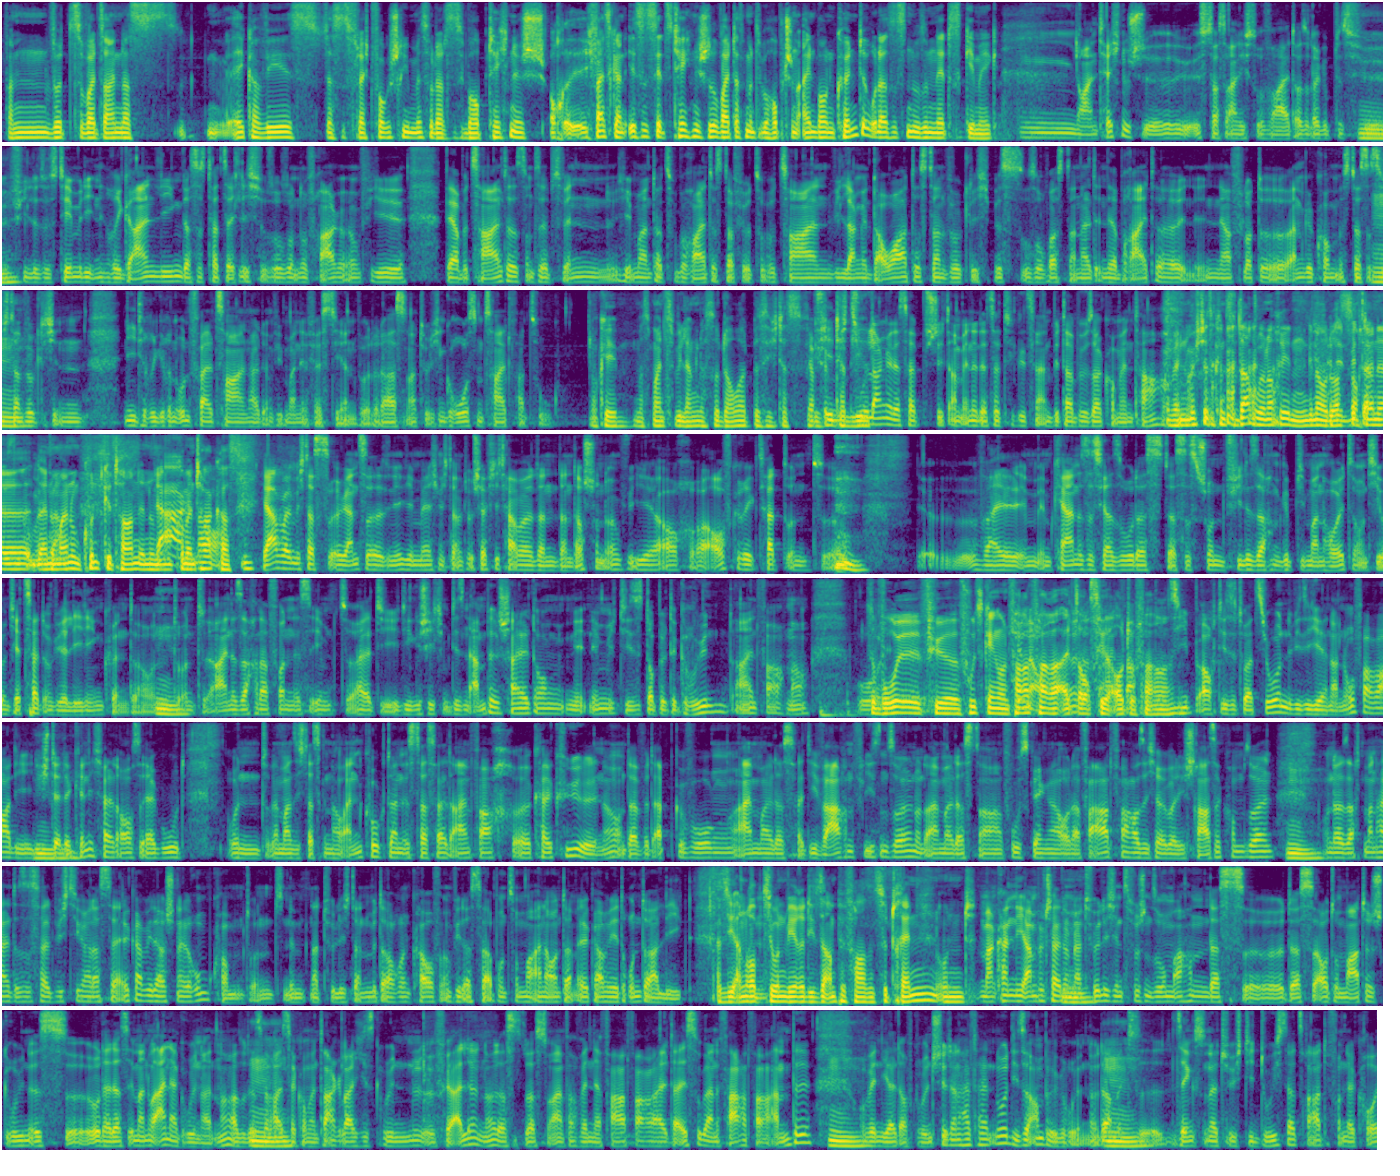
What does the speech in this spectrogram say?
Wann wird es soweit sein, dass LKWs, dass es vielleicht vorgeschrieben ist oder dass es überhaupt technisch, auch ich weiß gar nicht, ist es jetzt technisch so weit, dass man es überhaupt schon einbauen könnte oder ist es nur so ein nettes Gimmick? Mm, Nein, technisch äh, ist das eigentlich so weit. Also da gibt es viel, Mhm. viele Systeme, die in den Regalen liegen. Das ist tatsächlich so, so eine Frage irgendwie, wer bezahlt es und selbst wenn jemand dazu bereit ist, dafür zu bezahlen, wie lange dauert es dann wirklich, bis sowas dann halt in der Breite, in, in der Flotte angekommen ist, dass es sich Mhm. dann wirklich in niedrigeren Unfallzahlen halt irgendwie manifestieren würde. Da hast du natürlich einen großen Zeitverzug. Okay, was meinst du, wie lange das so dauert, bis sich das Ja, wirklich für mich zu etabliert? lange, deshalb steht am Ende des Artikels ja ein bitterböser Kommentar. Und wenn du möchtest, kannst du darüber noch reden. Genau, du hast doch deine, deine Meinung kundgetan in einem Ja, Kommentarkasten. Genau. Ja, weil mich das Ganze, je mehr ich mich damit beschäftigt habe, dann, dann doch schon irgendwie auch äh, aufgeregt hat und äh, äh, weil im, im Kern ist es ja so, dass, dass es schon viele Sachen gibt, die man heute und hier und jetzt halt irgendwie erledigen könnte. Und, Mhm. und eine Sache davon ist eben halt die, die Geschichte mit diesen Ampelschaltungen, ne- nämlich dieses doppelte Grün einfach. Ne, wo- Sowohl für Fußgänger und Fahrradfahrer Genau, als auch für Autofahrer. Im Prinzip auch die Situation, wie sie hier in Hannover war, die, die Mhm. Stelle kenne ich halt auch sehr gut. Und wenn man sich das genau anguckt, dann ist das halt einfach äh, Kalkül. Ne? Und da wird abgewogen, einmal, dass halt die Waren fließen sollen und einmal, dass da Fußgänger oder Fahrradfahrer sicher über die Straße kommen sollen. Mhm. Und da sagt man halt, es ist halt wichtiger, dass der LKW da schnell rumkommt und nimmt natürlich dann mit auch in Kauf, irgendwie, dass da ab und zu mal einer unterm LKW drunter liegt. Also die andere Option wäre, diese Ampelphasen zu trennen und Man kann die Ampelschaltung Mhm. natürlich inzwischen so machen, dass äh, das automatisch grün ist äh, oder dass immer nur einer grün hat. Ne? Also deshalb Mhm. heißt der Kommentar gleiches Grün äh, für alle. Ne? Dass, dass du einfach, wenn der Fahrradfahrer halt, da ist sogar eine Fahrradfahrerampel Mhm. und wenn die halt auf grün steht, dann hat halt nur diese Ampel grün. Ne? Damit äh, senkst du natürlich die Durchsatzrate von der Kreuzung.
